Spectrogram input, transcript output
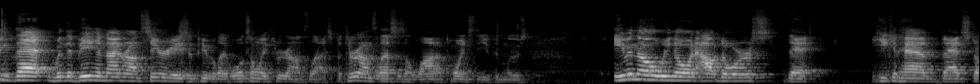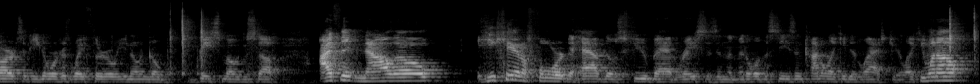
think that with it being a nine-round series, and people are like, well, it's only three rounds less, but three rounds less is a lot of points that you can lose. Even though we know in outdoors that he can have bad starts and he can work his way through, you know, and go beast mode and stuff. I think now though he can't afford to have those few bad races in the middle of the season, kind of like he did last year. Like he went out,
